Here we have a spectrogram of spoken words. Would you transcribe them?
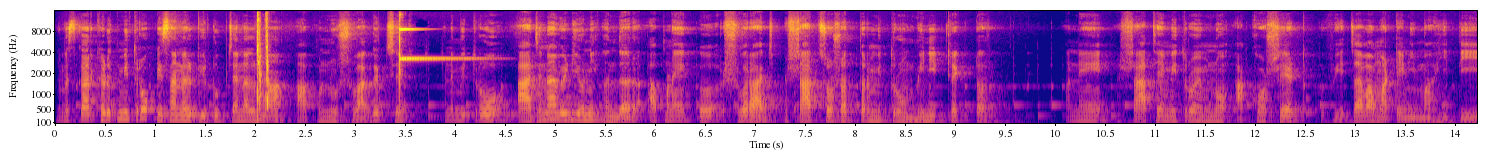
નમસ્કાર ખેડૂત મિત્રો, કિસાન હેલ્પ યુટ્યુબ ચેનલમાં આપનું સ્વાગત છે. અને મિત્રો, આજના વિડીયોની અંદર આપણે એક સ્વરાજ સાતસો સત્તર મિત્રો મિની ટ્રેક્ટર અને સાથે મિત્રો એમનો આખો સેટ વેચાવા માટેની માહિતી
